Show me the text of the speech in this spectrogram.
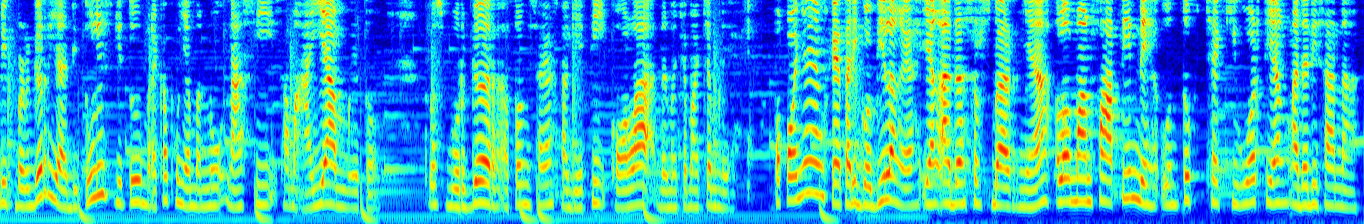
Flip Burger ya ditulis gitu, mereka punya menu nasi sama ayam gitu terus burger atau misalnya spaghetti, cola dan macam-macam deh. Pokoknya yang kayak tadi gue bilang ya, yang ada search bar-nya, lo manfaatin deh untuk cek keyword yang ada di sana.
